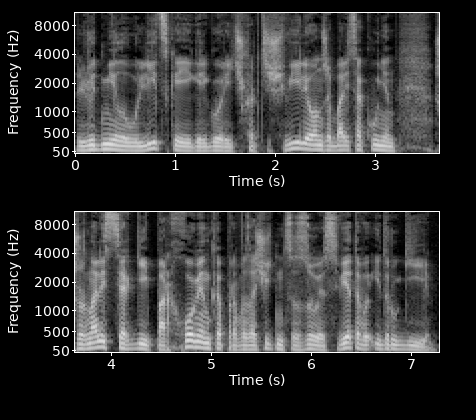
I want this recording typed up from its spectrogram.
Людмила Улицкая и Григорий Чхартишвили, он же Борис Акунин, журналист Сергей Пархоменко, правозащитница Зоя Светова и другие.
